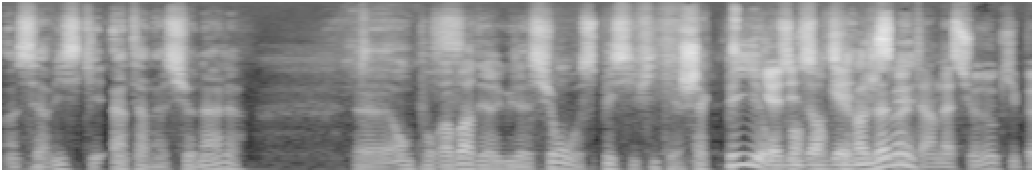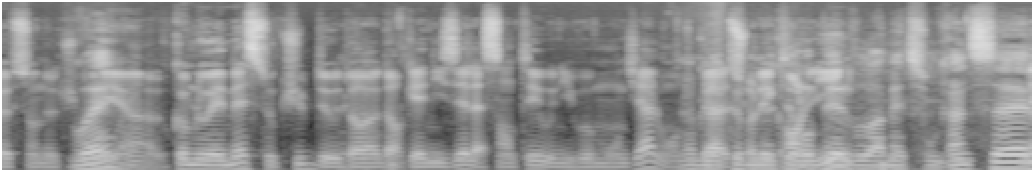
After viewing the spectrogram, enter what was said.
un service qui est international nationale euh, on pourra avoir des régulations spécifiques à chaque pays. Il y a des organismes internationaux qui peuvent s'en occuper, hein. comme l'OMS s'occupe d'organiser la santé au niveau mondial, ou en tout cas sur les grandes lignes. voudra mettre son grain de sel.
